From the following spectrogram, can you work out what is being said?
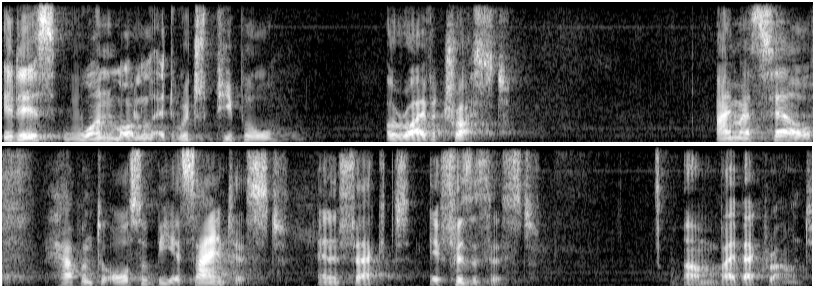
it is one model at which people arrive at trust. I myself happen to also be a scientist and in fact a physicist um, by background.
